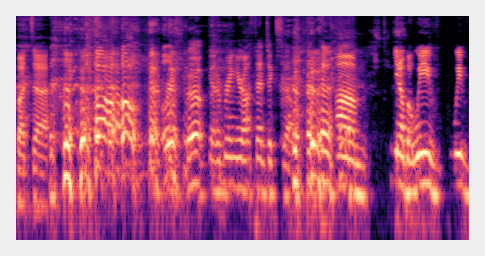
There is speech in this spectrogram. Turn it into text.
but uh, oh, got to bring your authentic self. Um, you know, but we've we've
